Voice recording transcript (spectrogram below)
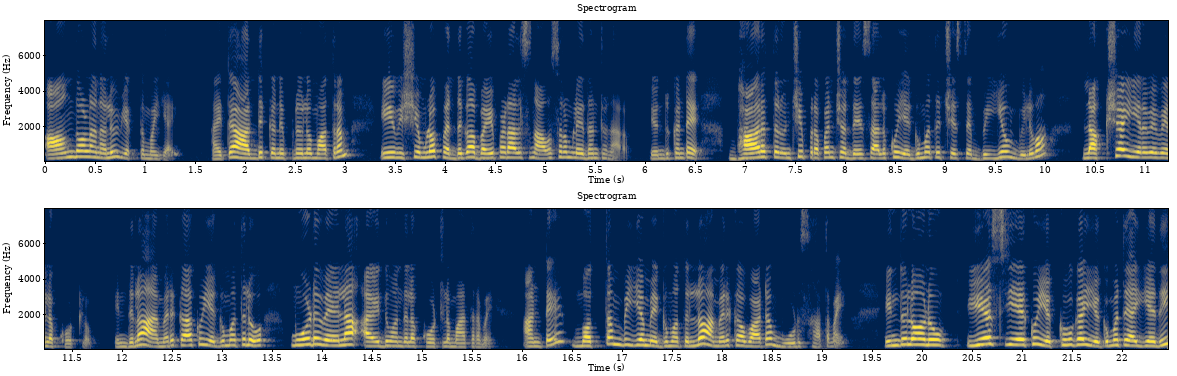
ఆందోళనలు వ్యక్తమయ్యాయి. అయితే ఆర్థిక నిపుణులు మాత్రం ఈ విషయంలో పెద్దగా భయపడాల్సిన అవసరం లేదంటున్నారు. ఎందుకంటే భారత్ నుంచి ప్రపంచ దేశాలకు ఎగుమతి చేసే బియ్యం విలువ లక్ష ఇరవై వేల కోట్లు. ఇందులో అమెరికాకు ఎగుమతులు మూడు వేల ఐదు వందల కోట్లు మాత్రమే. అంటే మొత్తం బియ్యం ఎగుమతుల్లో అమెరికా వాటా మూడు శాతమే. ఇందులోనూ యుఎస్ఏకు ఎక్కువగా ఎగుమతి అయ్యేది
